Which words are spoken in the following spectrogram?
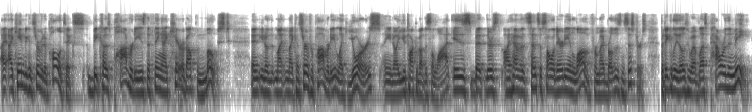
I, I came to conservative politics because poverty is the thing I care about the most and you know my, my concern for poverty like yours you know you talk about this a lot is that there's i have a sense of solidarity and love for my brothers and sisters particularly those who have less power than me.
